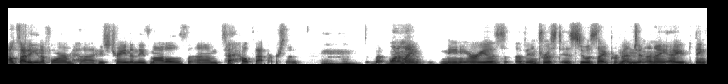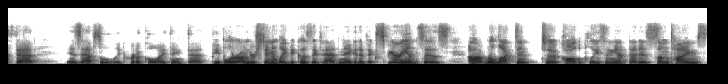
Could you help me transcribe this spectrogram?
outside of uniform uh, who's trained in these models um, to help that person? Mm-hmm. But one of my main areas of interest is suicide prevention, mm-hmm. and I, I think that is absolutely critical. I think that people are understandably, because they've had negative experiences, uh, reluctant to call the police, and yet that is sometimes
